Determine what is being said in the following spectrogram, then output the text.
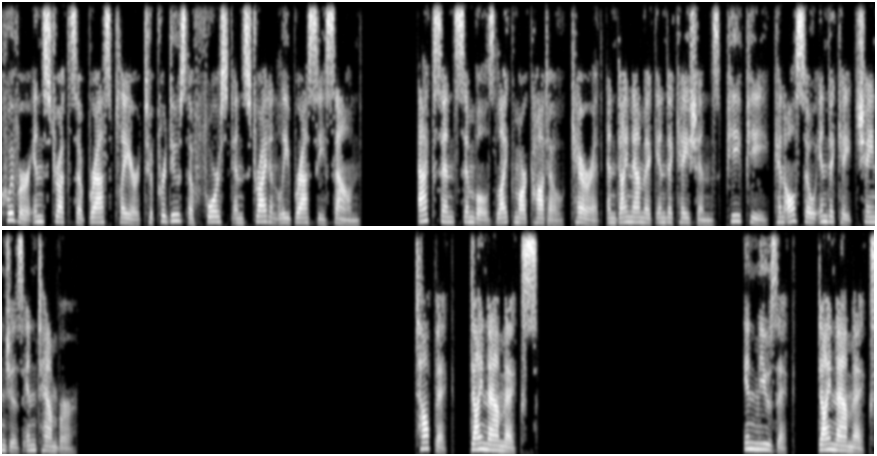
Cuivré instructs a brass player to produce a forced and stridently brassy sound. Accent symbols like marcato and dynamic indications pp can also indicate changes in timbre. Dynamics. In music, dynamics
